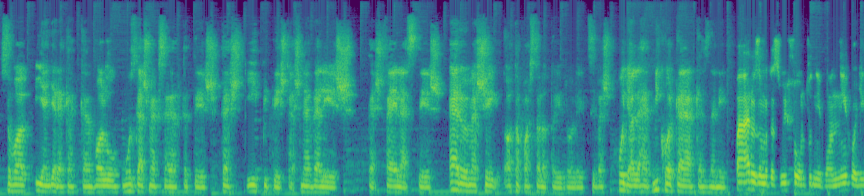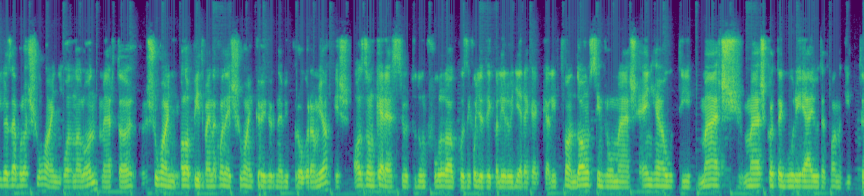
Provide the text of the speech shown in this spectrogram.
Szóval ilyen gyerekekkel való mozgásmegszerettetés, testépítés, testnevelés, testfejlesztés. Erről mesélj a tapasztalataidról, légy szíves. Hogyan lehet, mikor kell elkezdeni? Párhuzamot az úgy fogom tudni vonni, hogy igazából a suhany vonalon, mert a suhany alapítványnak van egy suhanykölykök nevű programja, és azon keresztül tudunk foglalkozni fogyatékkal élő gyerekekkel. Itt van Down-szindrómás, enyhe más, más kategóriájú, tehát vannak itt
